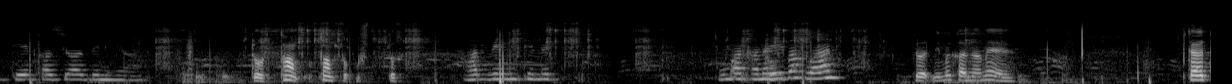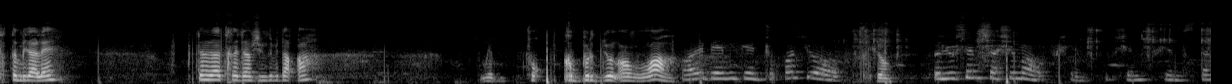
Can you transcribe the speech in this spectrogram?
İnternet kasıyor abi benim ya. Dur tam tam sokmuş dur. Abi benim internet... Oğlum arkana iyi bak lan. Dur nime kaname. Bir tane tıktım Bilal'e. Bir tane daha tıkacağım şimdi bir dakika. Çok kıpır diyorsun Allah. Abi benim internet çok kasıyor. Çıkıyorum. Ölürsem şaşırma. Şem, şem, şemstan.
